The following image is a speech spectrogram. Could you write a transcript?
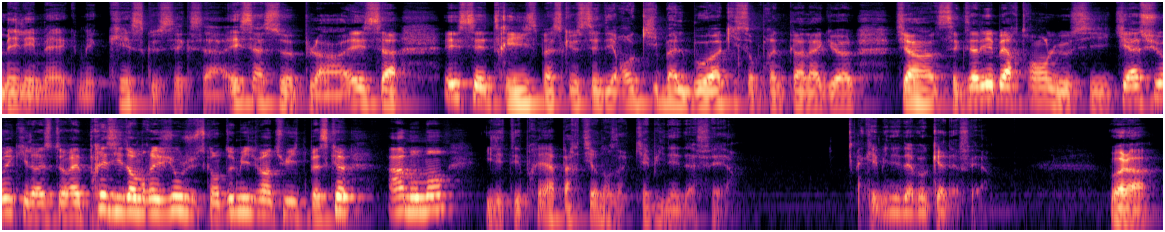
Mais les mecs, mais qu'est-ce que c'est que ça? Et ça se plaint, et ça, et c'est triste parce que c'est des Rocky Balboa qui s'en prennent plein la gueule. Tiens, c'est Xavier Bertrand lui aussi qui a assuré qu'il resterait président de région jusqu'en 2028 parce que à un moment, il était prêt à partir dans un cabinet d'affaires, un cabinet d'avocats d'affaires. Voilà.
